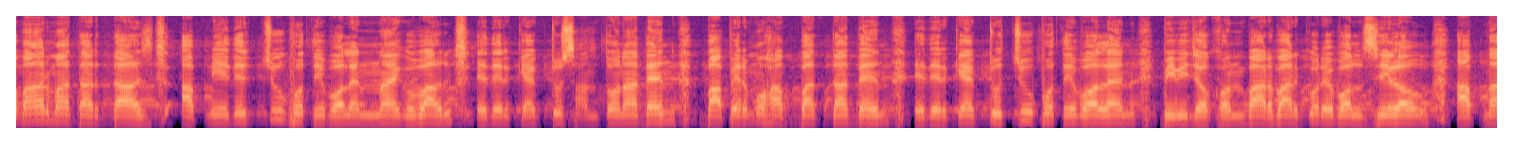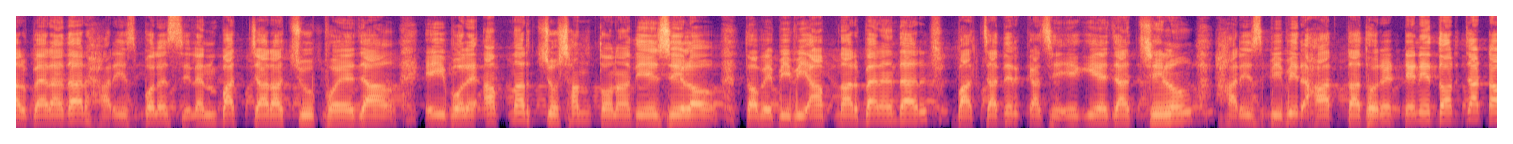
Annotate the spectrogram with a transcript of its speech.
আমার মাতার তাজ, আপনি এদের চুপ হতে বলেন না একবার এদেরকে একটু সান্ত্বনা দেন, বাপের মোহাব্বাতটা দেন, এদেরকে একটু চুপ হতে বলেন। বিবি যখন বারবার করে বলছিল, আপনার বেড়াদার হারিস বলেছিলেন, বাচ্চারা চুপ হয়ে যাও। এই বলে আপনার সান্ত্বনা দিয়েছিল। তবে বিবি আপনার বেড়াদার বাচ্চাদের কাছে এগিয়ে যাচ্ছিল। হারিস বিবির হাতটা ধরে টেনে দরজাটা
